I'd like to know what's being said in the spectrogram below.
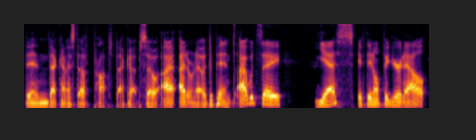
then that kind of stuff props back up. So I I don't know. It depends. I would say yes if they don't figure it out,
